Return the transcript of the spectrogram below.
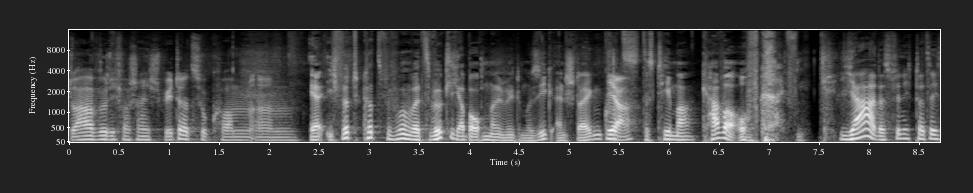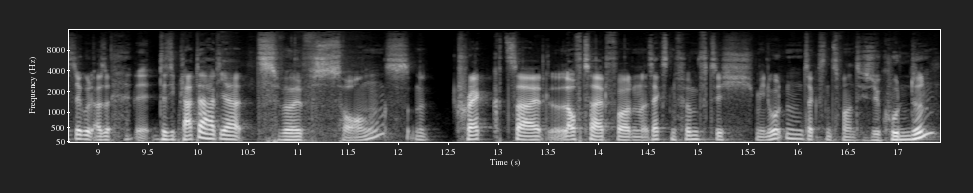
Da würde ich wahrscheinlich später zu kommen. Ähm, Ja, ich würde kurz, bevor wir jetzt wirklich aber auch mal mit Musik einsteigen, kurz Ja. das Thema Cover aufgreifen. ja, das finde ich tatsächlich sehr gut. Also äh, die Platte hat ja zwölf Songs, eine Trackzeit, Laufzeit von 56 Minuten, 26 Sekunden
